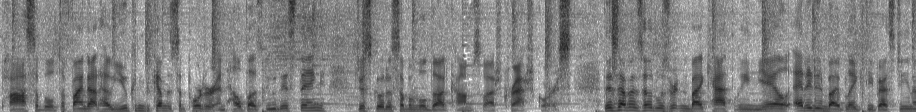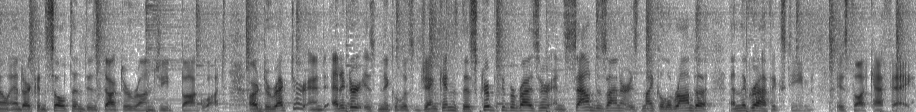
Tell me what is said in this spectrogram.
possible. To find out how you can become a supporter and help us do this thing, just go to subbable.com slash crash course. This episode was written by Kathleen Yale, edited by Blake de Pastino, and our consultant is Dr. Ranjit Bhagwat. Our director and editor is Nicholas Jenkins, the script supervisor and sound designer is Michael Aranda, and the graphics team is Thought Cafe.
